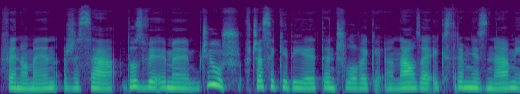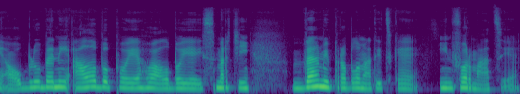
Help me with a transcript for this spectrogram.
fenomén, že sa dozvieme, či už v čase, kedy je ten človek naozaj extrémne známy a obľúbený, alebo po jeho alebo jej smrti veľmi problematické informácie.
